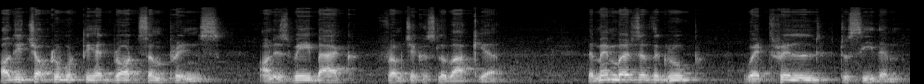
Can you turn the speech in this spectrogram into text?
Ajit Chakraborty had brought some prints on his way back from Czechoslovakia. The members of the group were thrilled to see them.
